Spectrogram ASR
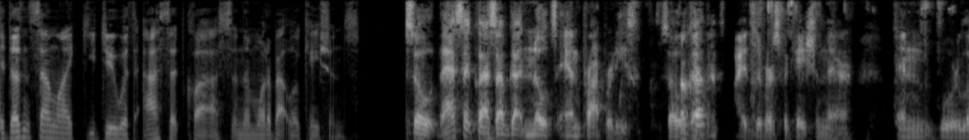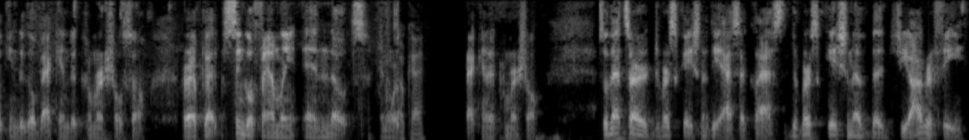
It doesn't sound like you do with asset class, and then what about locations? So the asset class, I've got notes and properties. So okay. that, that's my diversification there. And we're looking to go back into commercial. So, or I've got single family and notes, and we're okay. back into commercial. So that's our diversification of the asset class. Diversification of the geography.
